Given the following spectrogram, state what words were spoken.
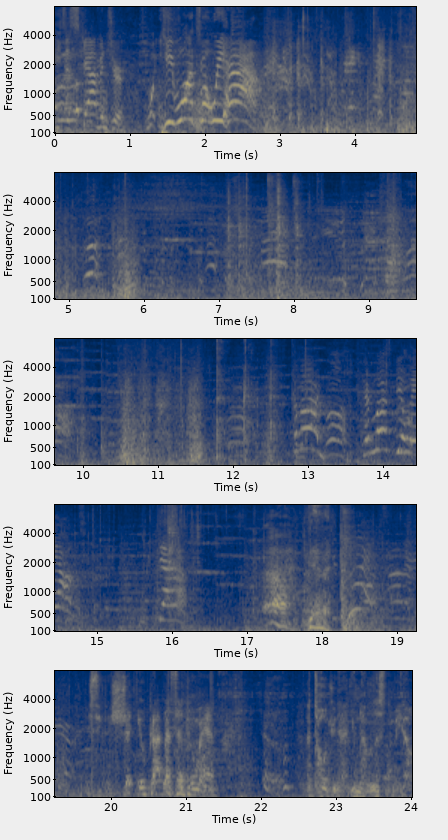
He's a scavenger. He wants what we have! Damn it. You see the shit you've gotten us into, man? I told you that. You never listened to me, though.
